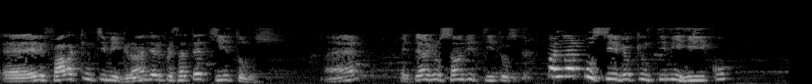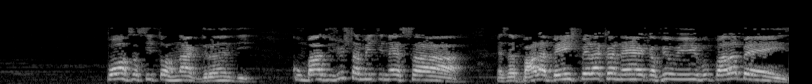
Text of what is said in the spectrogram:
é, ele fala que um time grande ele precisa ter títulos. Né? Ele tem a junção de títulos. Mas não é possível que um time rico possa se tornar grande com base justamente nessa. nessa parabéns pela caneca, viu, Ivo? Parabéns.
